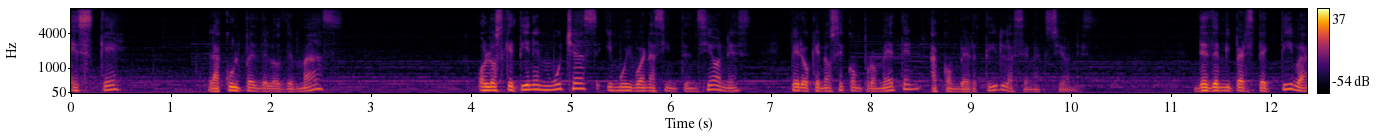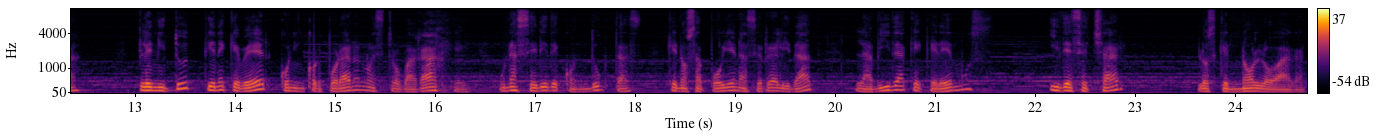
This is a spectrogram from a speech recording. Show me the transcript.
¿Es que? ¿La culpa es de los demás? O los que tienen muchas y muy buenas intenciones, pero que no se comprometen a convertirlas en acciones. Desde mi perspectiva, plenitud tiene que ver con incorporar a nuestro bagaje una serie de conductas que nos apoyen a hacer realidad la vida que queremos y desechar los que no lo hagan.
